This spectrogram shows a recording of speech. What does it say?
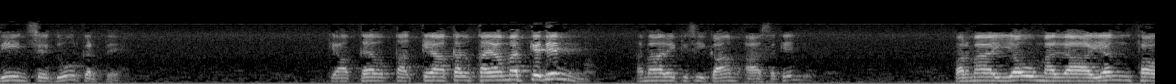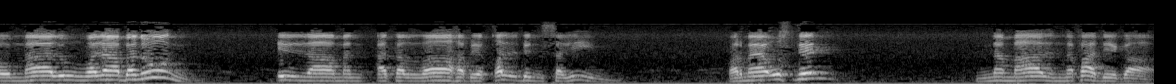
دین سے دور کرتے ہیں۔ کیا کل قیامت کے دن ہمارے کسی کام آ سکیں گے؟ فرمایا، یوم لا ينفع مال ولا بنون۔ الا من اتى الله بقلب سلیم فرمایا، اس دن نہ مال نفع دے گا،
